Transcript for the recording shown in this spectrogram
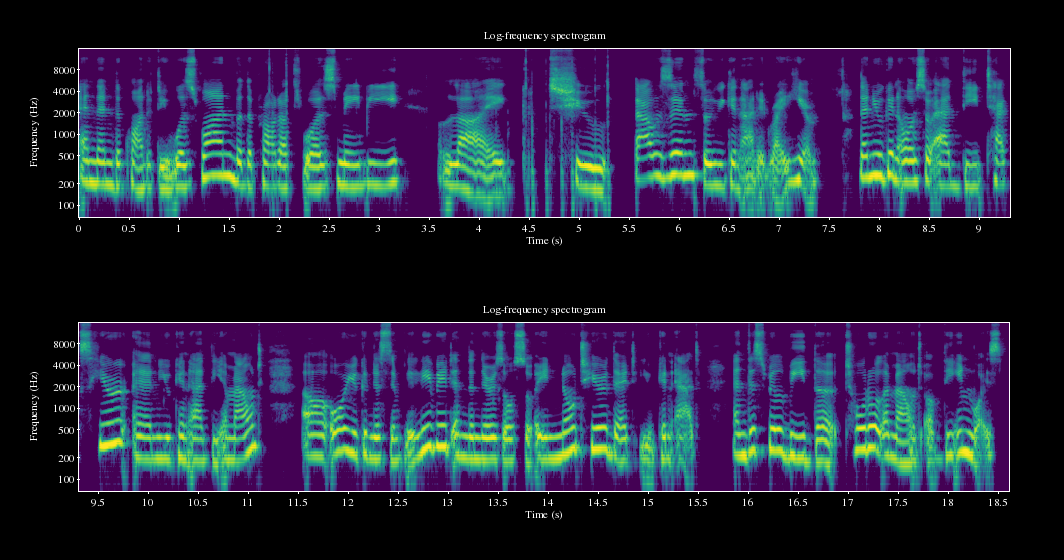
and then the quantity was one, but the product was maybe like 2000. So you can add it right here. Then you can also add the text here and you can add the amount uh, or you can just simply leave it. And then there's also a note here that you can add. And this will be the total amount of the invoice.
